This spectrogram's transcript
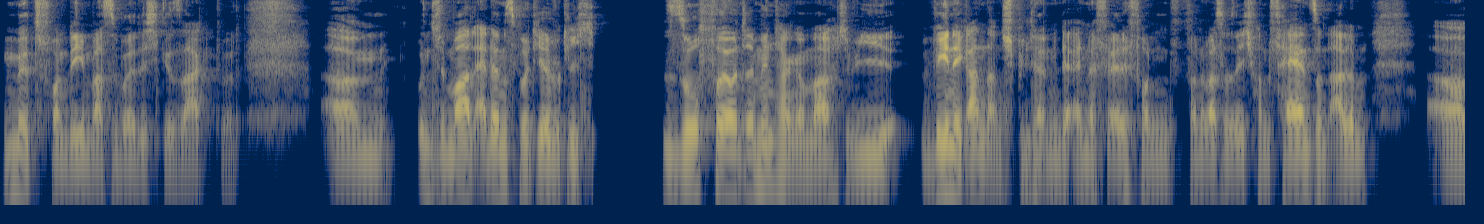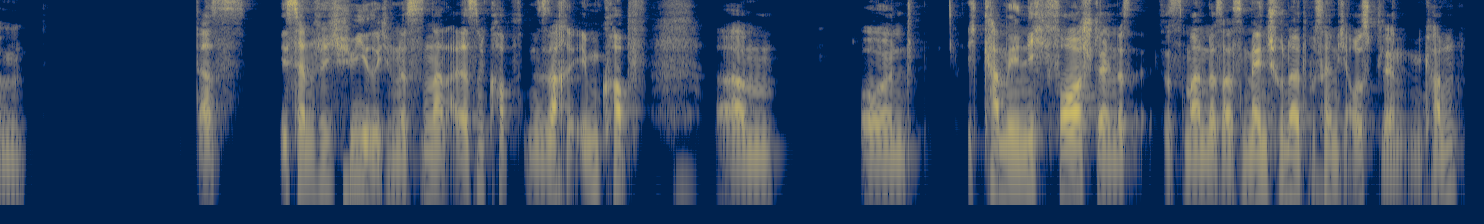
mit von dem, was über dich gesagt wird. Ähm, und Jamal Adams wird ja wirklich so voll unter dem Hintern gemacht, wie wenig anderen Spielern in der NFL, von, von was weiß ich, von Fans und allem. Ähm, das ist dann natürlich schwierig und das ist dann alles eine, Kopf, eine Sache im Kopf. Ähm, und ich kann mir nicht vorstellen, dass, dass man das als Mensch hundertprozentig ausblenden kann.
